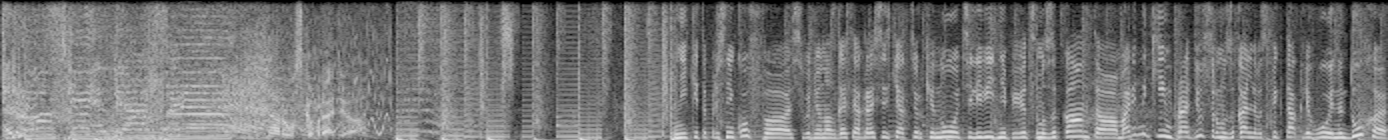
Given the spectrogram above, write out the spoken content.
Русские перцы. Русском радио. Никита Пресняков э, сегодня у нас в гостях российский актер кино, телевидение, певец музыкант. А Марина Ким, продюсер музыкального спектакля «Воины духа»,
